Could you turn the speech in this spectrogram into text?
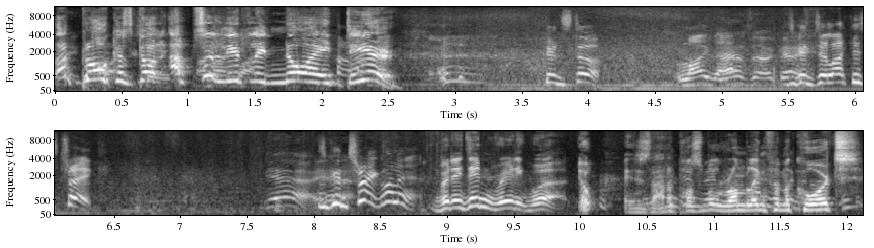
That bloke has got absolutely no idea. Good stuff. Like that. It's good. Do you like his trick? Yeah. It's a good trick, wasn't it? But it didn't really work. Oh, Is that a possible rumbling from a court?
